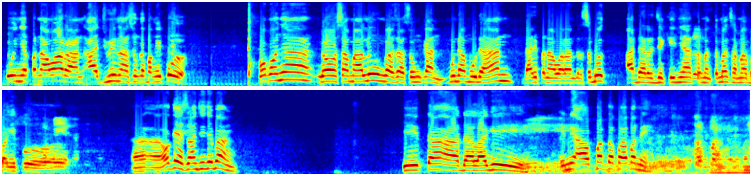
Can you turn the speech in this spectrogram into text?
punya penawaran, ajuin langsung ke Bang Ipul. Pokoknya nggak usah malu, nggak usah sungkan. Mudah-mudahan dari penawaran tersebut ada rezekinya teman-teman sama Bang Ipul. amin ah. Oke, selanjutnya Bang. Kita ada lagi. Ini Alphard apa apa nih? Alphard G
